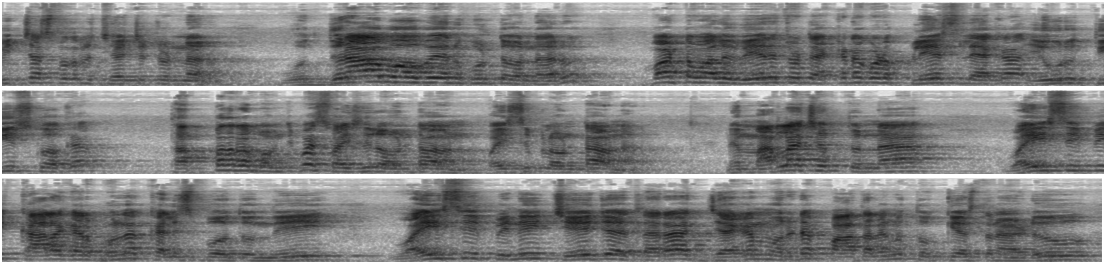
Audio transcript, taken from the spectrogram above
పిచ్చాస్పత్రిలో చేర్చేట్టున్నారు వద్దురా బాబు అనుకుంటూ ఉన్నారు. బట్ వాళ్ళు వేరే చోట ఎక్కడ కూడా ప్లేస్ లేక ఎవరు తీసుకోక తప్పదరా బాబు చెప్పేసి వైసీపీలో ఉంటా వైసీపీలో ఉంటా ఉన్నారు. నేను మరలా చెప్తున్నా వైసీపీ కాలగర్భంలో కలిసిపోతుంది. వైసీపీని చేజేతారా జగన్మోహన్ రెడ్డి పాతాళంగా తొక్కేస్తున్నాడు.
